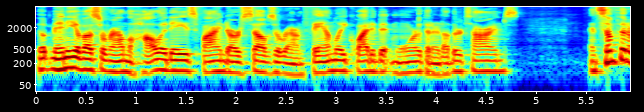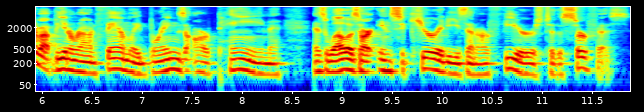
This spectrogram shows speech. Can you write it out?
But many of us around the holidays find ourselves around family quite a bit more than at other times. And something about being around family brings our pain as well as our insecurities and our fears to the surface.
